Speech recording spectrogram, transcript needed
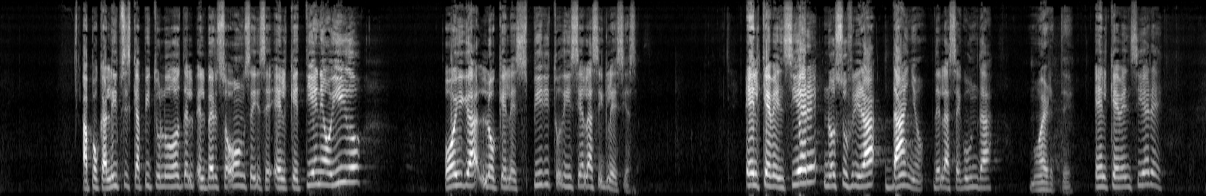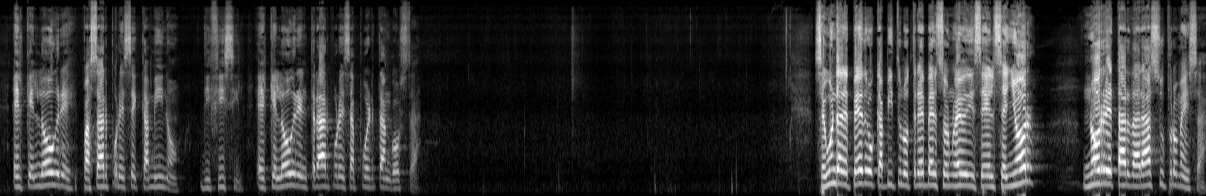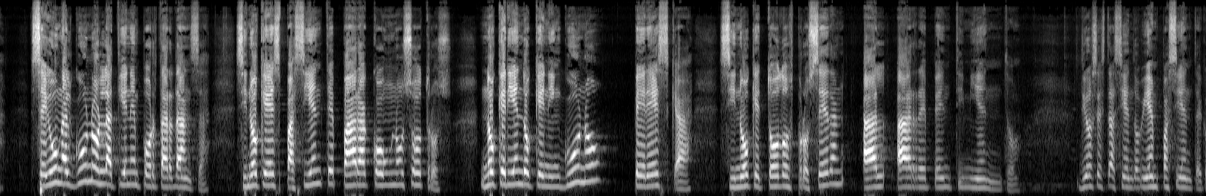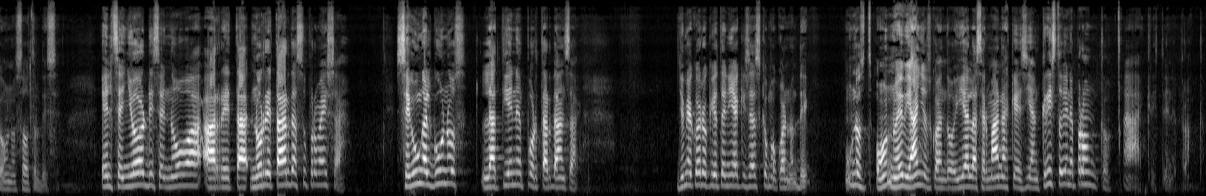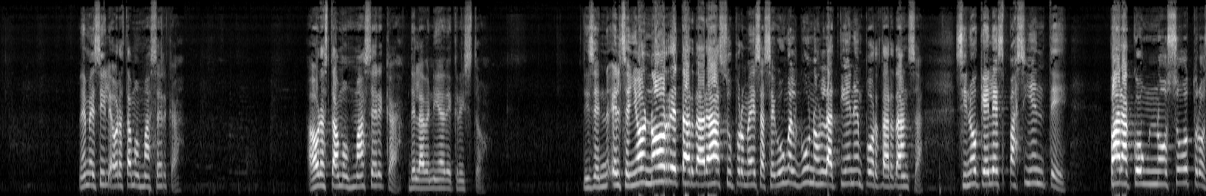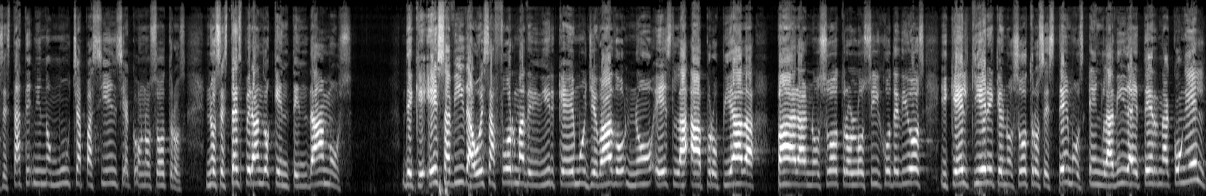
Apocalipsis capítulo 2 del verso 11 dice, el que tiene oído, oiga lo que el Espíritu dice a las iglesias. El que venciere no sufrirá daño de la segunda muerte. El que venciere, el que logre pasar por ese camino difícil, el que logre entrar por esa puerta angosta. Segunda de Pedro capítulo 3 verso 9 dice, el Señor no retardará su promesa, según algunos la tienen por tardanza sino que es paciente para con nosotros, no queriendo que ninguno perezca, sino que todos procedan al arrepentimiento. Dios está siendo bien paciente con nosotros, dice. El Señor dice, no, va a no retarda su promesa. Según algunos la tienen por tardanza. Yo me acuerdo que yo tenía quizás como cuando unos nueve años cuando oía a las hermanas que decían, Cristo viene pronto. Ay, Cristo viene pronto. Déjeme decirle, ahora estamos más cerca. Ahora estamos más cerca de la venida de Cristo. Dice, el Señor no retardará su promesa, según algunos la tienen por tardanza, sino que Él es paciente para con nosotros, está teniendo mucha paciencia con nosotros, nos está esperando que entendamos de que esa vida o esa forma de vivir que hemos llevado no es la apropiada para nosotros los hijos de Dios y que Él quiere que nosotros estemos en la vida eterna con Él.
